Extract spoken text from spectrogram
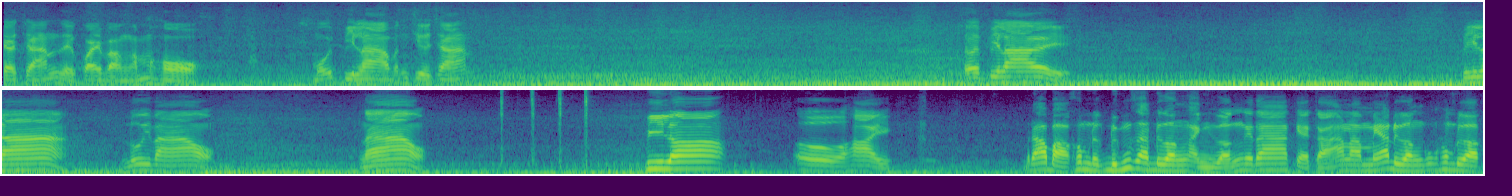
Che chán rồi quay vào ngắm hồ mỗi Pila vẫn chưa chán. Trời Pila ơi. Pila, Lui vào. Nào. Pila. Ờ hay. Đã bảo không được đứng ra đường ảnh hưởng người ta, Kể cả là mé đường cũng không được.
